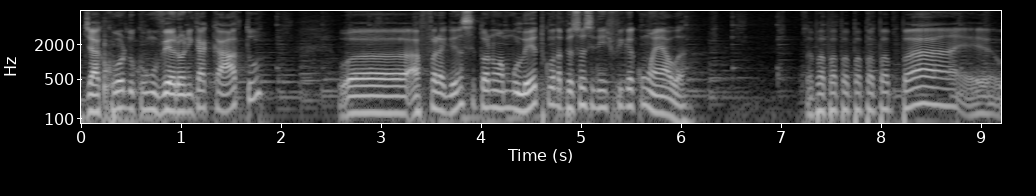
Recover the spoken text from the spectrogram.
De acordo com Verônica Cato, uh, a fragrância se torna um amuleto quando a pessoa se identifica com ela. Pá, pá, pá, eu,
